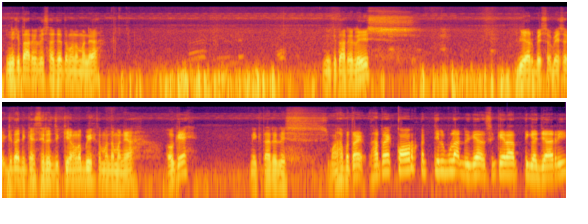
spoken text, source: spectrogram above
ini kita rilis saja teman-teman ya. Ini kita rilis biar besok-besok kita dikasih rezeki yang lebih teman-teman ya. Oke? Ini kita rilis cuma satu, ekor kecil pula sekira tiga jari.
